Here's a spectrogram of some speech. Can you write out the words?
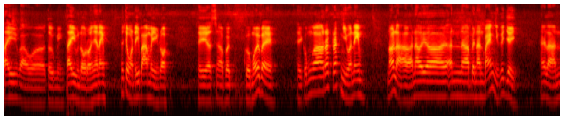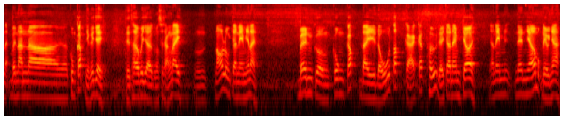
Tây vào từ miền Tây miền đồ rồi nha anh em nói chung là đi ba miền rồi. Thì ờ, à, về vừa mới về thì cũng có rất rất nhiều anh em nói là ờ, anh ơi ờ, anh bên anh bán những cái gì? Hay là anh, bên anh uh, cung cấp những cái gì? Thì thôi bây giờ cường sẽ sẵn đây. Ừ, nói luôn cho anh em như này. Bên cường cung cấp đầy đủ tất cả các thứ để cho anh em chơi. Anh em nên nhớ một điều nha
